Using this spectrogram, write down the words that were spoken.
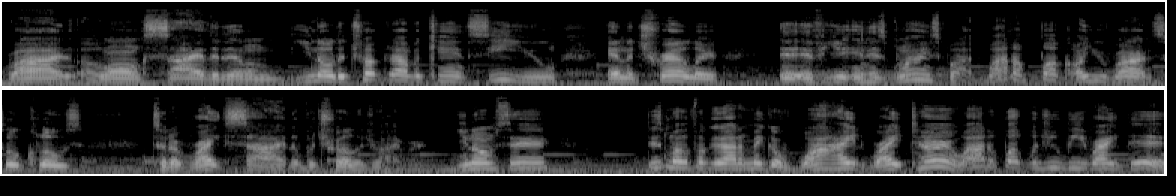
Ride alongside of them. You know, the truck driver can't see you in the trailer if you're in his blind spot. Why the fuck are you riding so close to the right side of a trailer driver? You know what I'm saying? This motherfucker gotta make a wide right turn. Why the fuck would you be right there?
